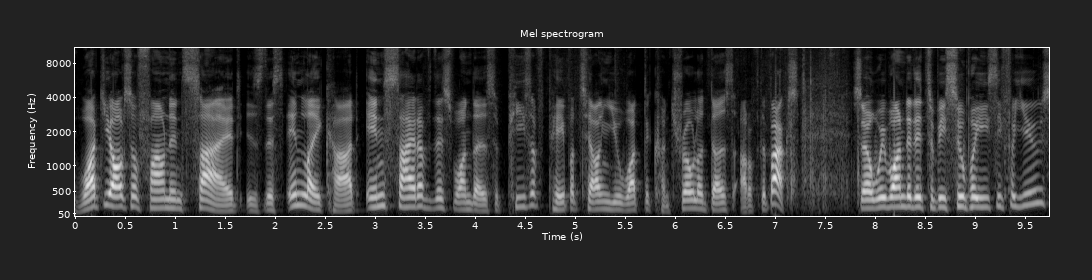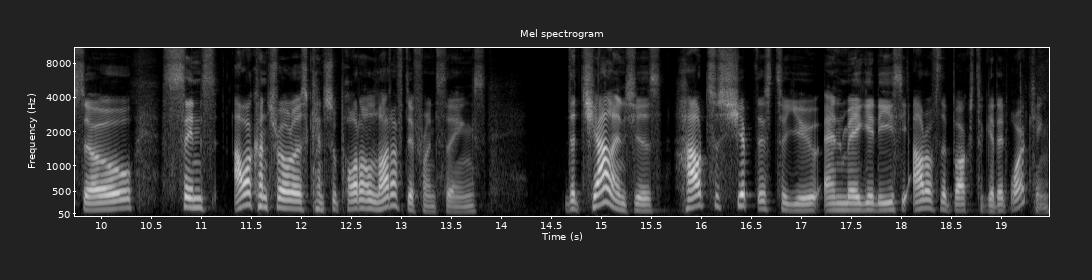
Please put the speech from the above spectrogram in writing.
what you also found inside is this inlay card. Inside of this one, there's a piece of paper telling you what the controller does out of the box. So we wanted it to be super easy for you. So since our controllers can support a lot of different things, the challenge is how to ship this to you and make it easy out of the box to get it working.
